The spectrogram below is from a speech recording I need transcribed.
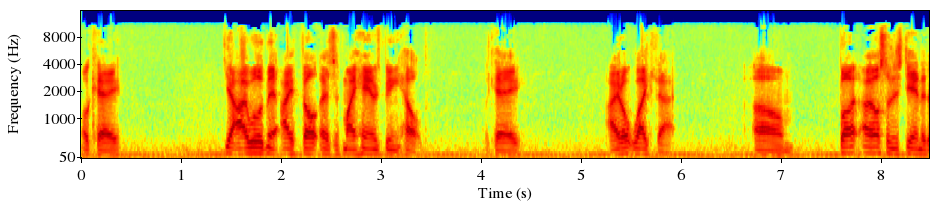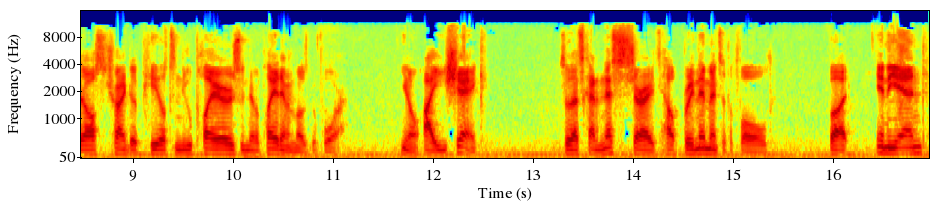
okay, yeah, I will admit I felt as if my hand was being held. Okay, I don't like that. Um, but I also understand that they're also trying to appeal to new players who never played MMOs before, you know, i.e., Shank. So that's kind of necessary to help bring them into the fold. But in the end,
